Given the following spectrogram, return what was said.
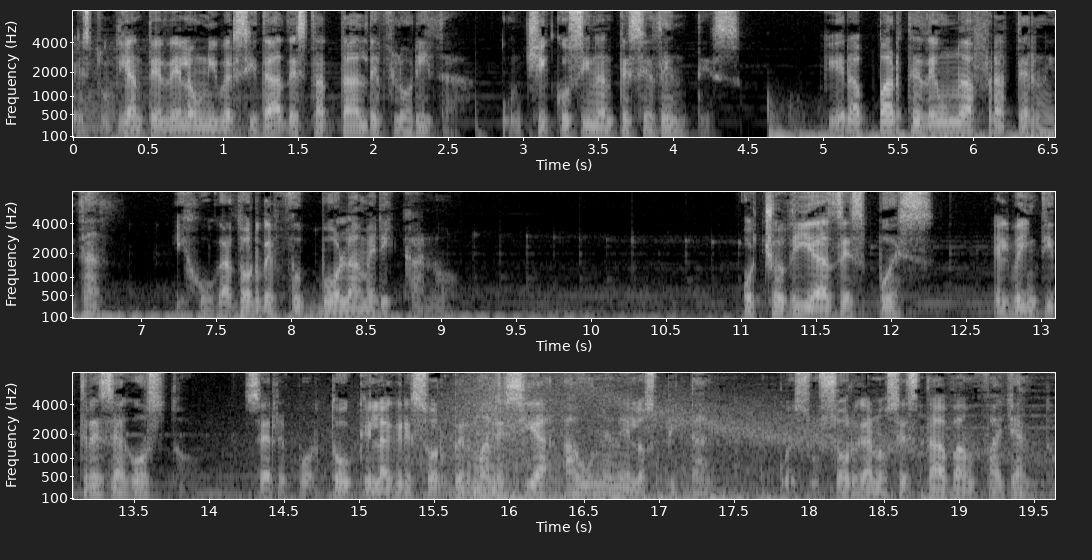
estudiante de la Universidad Estatal de Florida, un chico sin antecedentes, que era parte de una fraternidad y jugador de fútbol americano. Ocho días después, el 23 de agosto, se reportó que el agresor permanecía aún en el hospital, pues sus órganos estaban fallando.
